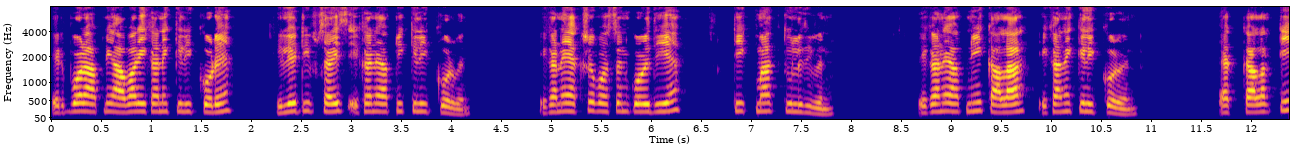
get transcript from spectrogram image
এরপর আপনি আবার এখানে ক্লিক করে রিলেটিভ সাইজ এখানে আপনি ক্লিক করবেন। এখানে একশো পার্সেন্ট করে দিয়ে টিকমার্ক তুলে দিবেন। এখানে আপনি কালার এখানে ক্লিক করবেন। এক কালারটি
